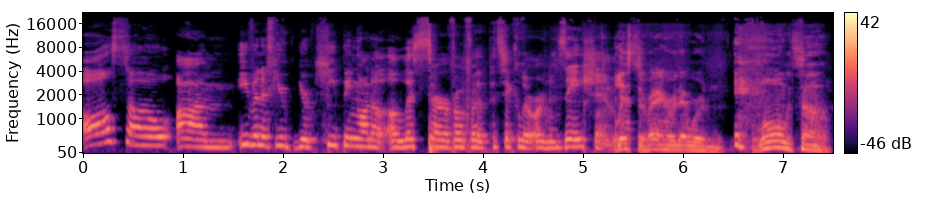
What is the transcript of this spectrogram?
also, um, even if you you're keeping on a, a list serve of a particular organization, Listen, I ain't heard that word in a long time.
